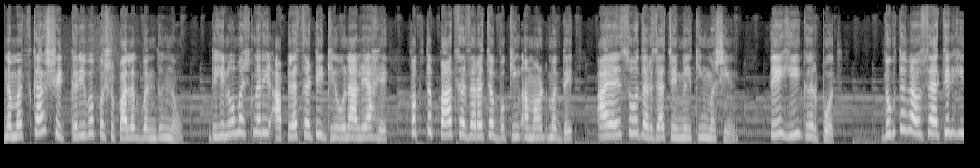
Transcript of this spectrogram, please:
नमस्कार शेतकरी व पशुपालक बंधूंनो धेनो मशिनरी आपल्यासाठी घेऊन आले आहे फक्त पाच हजाराच्या बुकिंग अमाऊंटमध्ये आय एस ओ दर्जाचे मिल्किंग मशीन. तेही घरपोच. दुग्ध व्यवसायातील ही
